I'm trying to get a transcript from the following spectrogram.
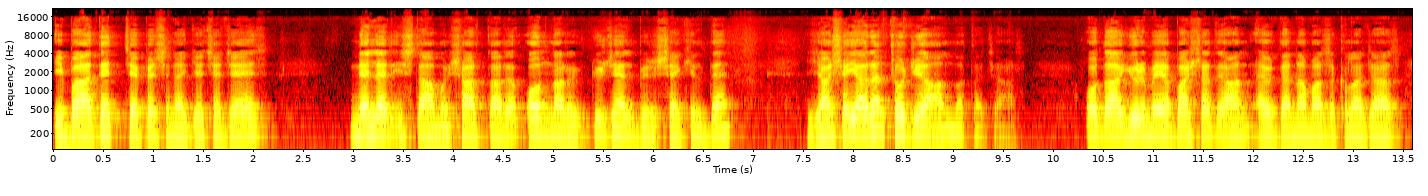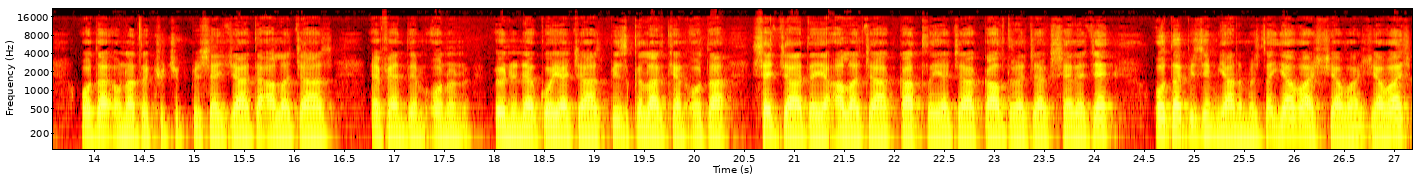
ibadet cephesine geçeceğiz. Neler İslam'ın şartları onları güzel bir şekilde yaşayarak çocuğa anlatacağız. O da yürümeye başladığı an evde namazı kılacağız. O da ona da küçük bir seccade alacağız. Efendim onun önüne koyacağız. Biz kılarken o da seccadeyi alacak, katlayacak, kaldıracak, serecek. O da bizim yanımızda yavaş yavaş yavaş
